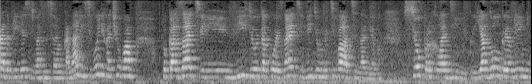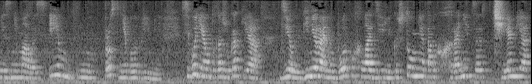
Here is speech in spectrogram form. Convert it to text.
Рада приветствовать вас на своем канале. И сегодня хочу вам показать видео такое, знаете, видео мотивации, наверное. Все про холодильник. Я долгое время не занималась им, ну, просто не было времени. Сегодня я вам покажу, как я делаю генеральную уборку холодильника, что у меня там хранится, чем я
